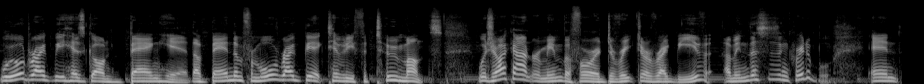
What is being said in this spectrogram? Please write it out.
World Rugby has gone bang here. They've banned him from all rugby activity for two months, which I can't remember for a director of rugby ever. I mean, this is incredible. And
